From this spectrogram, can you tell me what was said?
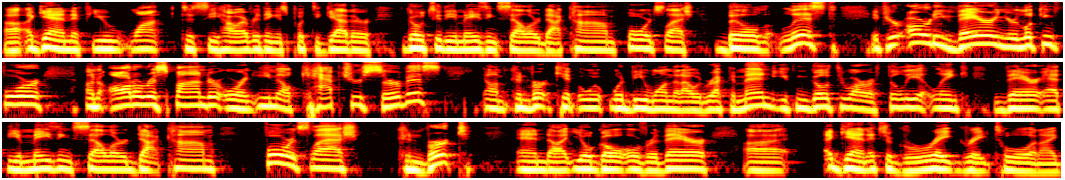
Uh, again, if you want to see how everything is put together, go to theamazingseller.com forward slash build list. If you're already there and you're looking for an autoresponder or an email capture service, um, ConvertKit w- would be one that I would recommend. You can go through our affiliate link there at theamazingseller.com forward slash convert, and uh, you'll go over there. Uh, again, it's a great, great tool, and I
